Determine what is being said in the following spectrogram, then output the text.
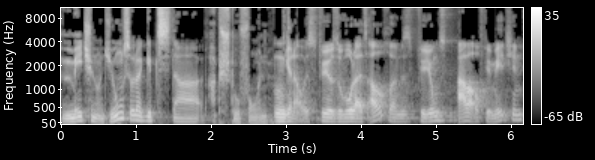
Mädchen und Jungs oder gibt es da Abstufungen? Genau, ist für sowohl als auch, ähm, ist für Jungs, aber auch für Mädchen.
